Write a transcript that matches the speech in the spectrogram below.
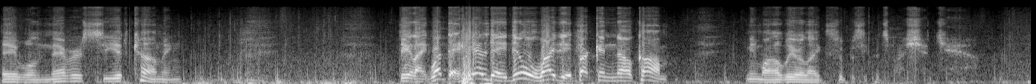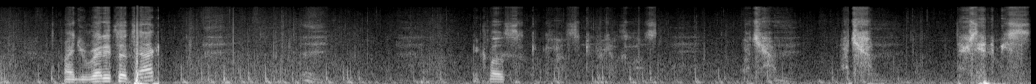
They will never see it coming. They're like, what the hell they do? Why they fucking now come? Meanwhile, we were like, super secret spy shit, yeah. Alright, you ready to attack? Get close, get close, get real close. Watch out, watch out. There's enemies.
